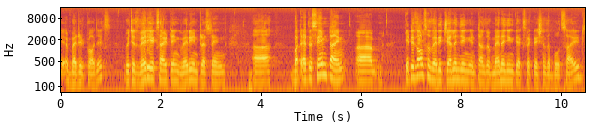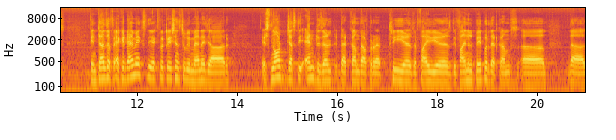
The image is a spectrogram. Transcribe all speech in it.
embedded projects, which is very exciting, very interesting, uh, but at the same time, um, it is also very challenging in terms of managing the expectations of both sides. In terms of academics, the expectations to be managed are it's not just the end result that comes after uh, three years or five years, the final paper that comes uh, uh,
